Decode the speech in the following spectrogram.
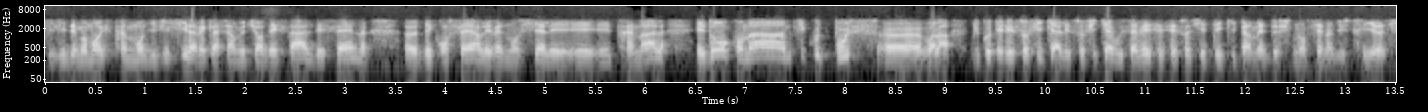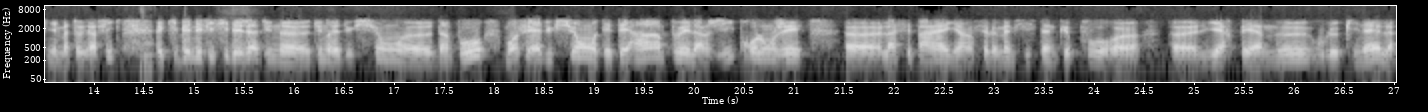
qui vit des moments extrêmement difficiles avec la fermeture des salles, des scènes, euh, des concerts, l'événementiel est, est, est, très mal. Et donc on a un petit coup de pouce, euh, voilà, du côté des Sofica. Les Sofica, vous savez, c'est ces sociétés qui permettent de financer l'industrie euh, cinématographique et qui bénéficient déjà d'une d'une réduction euh, d'impôts. Moi, ces réductions ont été un peu élargies, prolongées. là, c'est pareil, hein, c'est le même système que pour euh, l'IRPME ou le Pinel,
